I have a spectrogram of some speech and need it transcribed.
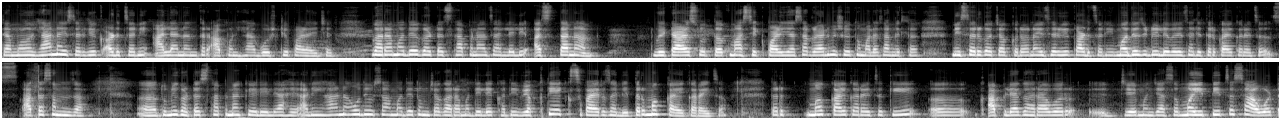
त्यामुळं ह्या नैसर्गिक अडचणी आल्यानंतर आपण ह्या गोष्टी पाळायच्यात. घरामध्ये गटस्थापना झालेली असताना विटाळ सुतक मासिक पाळी या सगळ्यांविषयी तुम्हाला सांगितलं. निसर्गचक्र नैसर्गिक अडचणी मध्येच डिलिव्हरी झाली तर काय करायचं? आता समजा तुम्ही घटस्थापना केलेली आहे आणि ह्या नऊ दिवसामध्ये तुमच्या घरामधील एखादी व्यक्ती एक्सपायर झाली तर मग काय करायचं? तर मग काय करायचं की आपल्या घरावर जे म्हणजे असं मैतीचं सावट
